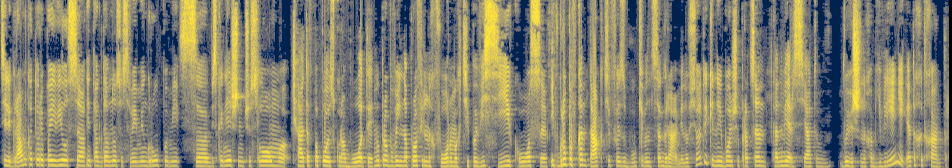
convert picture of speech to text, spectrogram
Телеграм, который появился не так давно со своими группами, с бесконечным числом чатов по поиску работы. Мы пробовали на профильных форумах типа VC, Косы, и в группах ВКонтакте, в Фейсбуке, в Инстаграме. Но все-таки наибольший процент конверсии от вывешенных объявлений — это HeadHunter.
